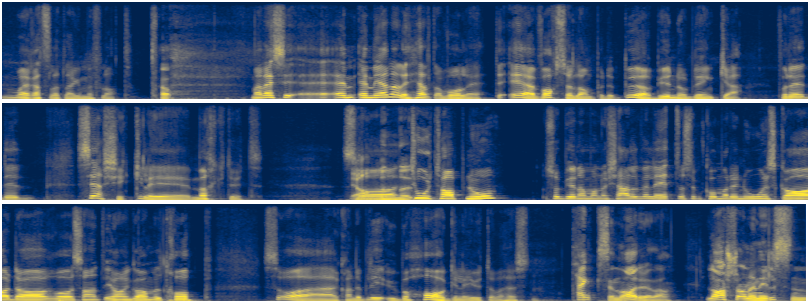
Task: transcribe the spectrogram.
må jeg rett og slett legge meg flat. Ja. Men jeg, jeg, jeg mener det helt alvorlig. Det er varsellampene Det bør begynne å blinke. For det, det ser skikkelig mørkt ut. Så Ja, men, eh, to tap nå. Så begynner man å skjelve litt, og så kommer det noen skader. og sant? Vi har en gammel tropp. Så eh, kan det bli ubehagelig utover høsten. Tenk scenarioet, da. Lars Arne Nilsen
